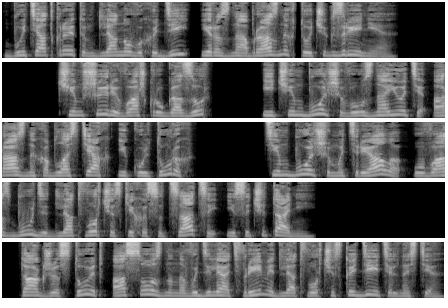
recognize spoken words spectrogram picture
быть открытым для новых идей и разнообразных точек зрения. Чем шире ваш кругозор, и чем больше вы узнаете о разных областях и культурах, тем больше материала у вас будет для творческих ассоциаций и сочетаний. Также стоит осознанно выделять время для творческой деятельности.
